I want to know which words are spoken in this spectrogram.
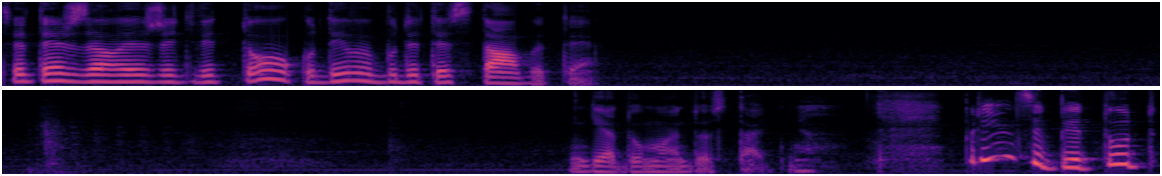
Це теж залежить від того, куди ви будете ставити. Я думаю, достатньо. В принципі, тут,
